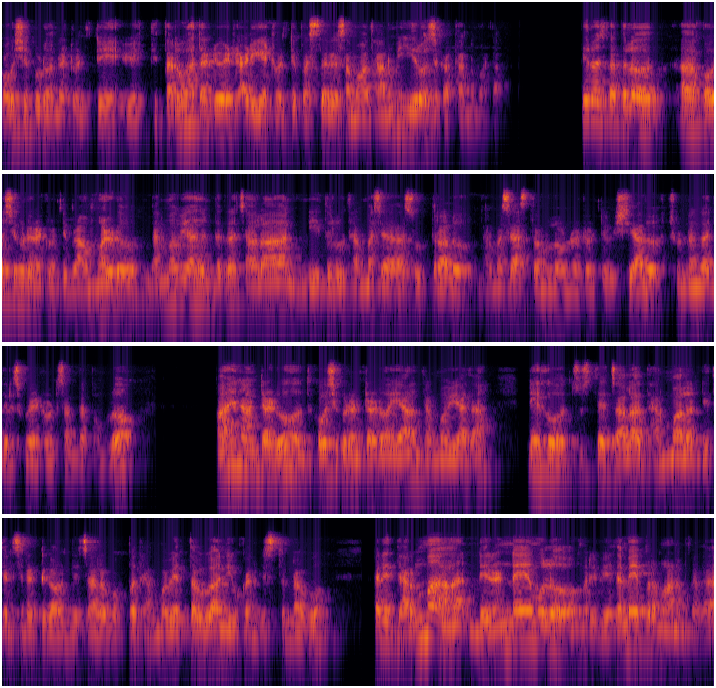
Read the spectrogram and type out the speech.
కౌశికుడు అన్నటువంటి వ్యక్తి తరువాత అడిగే అడిగేటువంటి ప్రశ్నకు సమాధానం ఈ రోజు కథ అన్నమాట. ఈ రోజు కథలో ఆ కౌశికుడు అనేటువంటి బ్రాహ్మణుడు ధర్మవ్యాధుల దగ్గర చాలా నీతులు ధర్మ సూత్రాలు ధర్మశాస్త్రంలో ఉన్నటువంటి విషయాలు క్షుణ్ణంగా తెలుసుకునేటువంటి సందర్భంలో ఆయన అంటాడు కౌశికుడు అంటాడు అయ్యా ధర్మవ్యాధ నీకు చూస్తే చాలా ధర్మాలన్నీ తెలిసినట్టుగా ఉంది చాలా గొప్ప ధర్మవేత్తవుగా నీవు కనిపిస్తున్నావు. కానీ ధర్మ నిర్ణయములో మరి వేదమే ప్రమాణం కదా?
